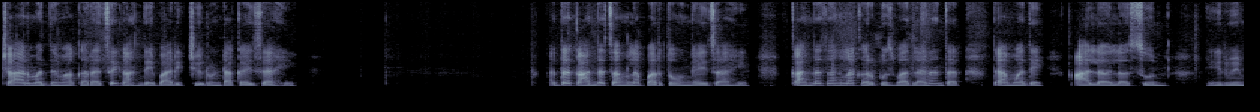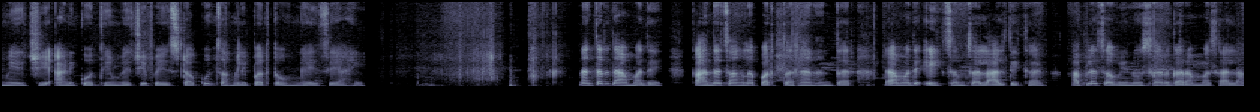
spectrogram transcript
चार मध्यम आकाराचे कांदे बारीक चिरून टाकायचे आहे. आता कांदा चांगला परतवून घ्यायचा आहे. कांदा चांगला खरपूस भाजल्यानंतर त्यामध्ये आलं लसूण हिरवी मिरची आणि कोथिंबीरची पेस्ट टाकून चांगली परतवून घ्यायची आहे. नंतर त्यामध्ये कांदा चांगला परतल्यानंतर त्यामध्ये एक चमचा लाल तिखट आपल्या चवीनुसार गरम मसाला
